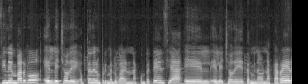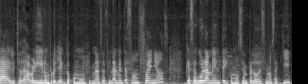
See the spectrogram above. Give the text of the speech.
Sin embargo, el hecho de obtener un primer lugar en una competencia, el, el hecho de terminar una carrera, el hecho de abrir un proyecto como un gimnasio, finalmente son sueños que seguramente, y como siempre lo decimos aquí,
